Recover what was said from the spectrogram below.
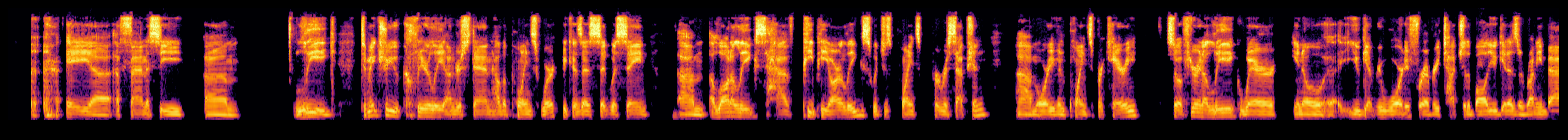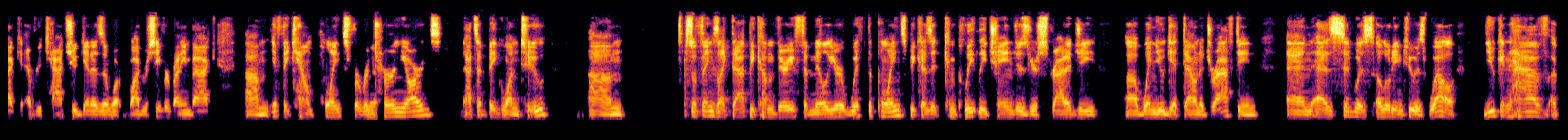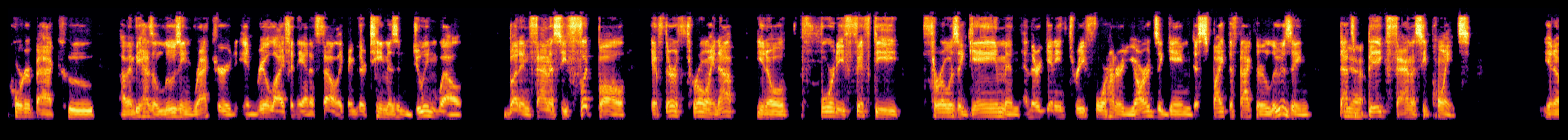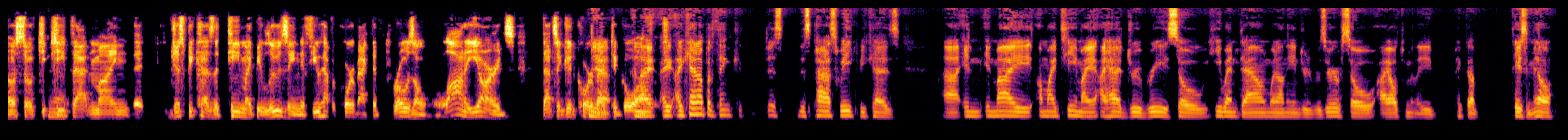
a uh, a fantasy um, league to make sure you clearly understand how the points work because as Sid was saying, um, a lot of leagues have PPR leagues, which is points per reception um, or even points per carry. So if you're in a league where you know you get rewarded for every touch of the ball you get as a running back, every catch you get as a wide receiver running back, um, if they count points for return yeah. yards, that's a big one too. Um, so things like that become very familiar with the points because it completely changes your strategy uh, when you get down to drafting. And as Sid was alluding to as well, you can have a quarterback who uh, maybe has a losing record in real life in the NFL. Like maybe their team isn't doing well, but in fantasy football, if they're throwing up, you know, 40, 50 throws a game and, and they're getting three, 400 yards a game, despite the fact they're losing, that's yeah. big fantasy points. You know, so keep, yeah. keep that in mind that just because the team might be losing, if you have a quarterback that throws a lot of yards, that's a good quarterback yeah. to go and off. I, I, I can't help but think just this past week because uh, in in my on my team I, I had Drew Brees, so he went down, went on the injured reserve. So I ultimately picked up Taysom Hill,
